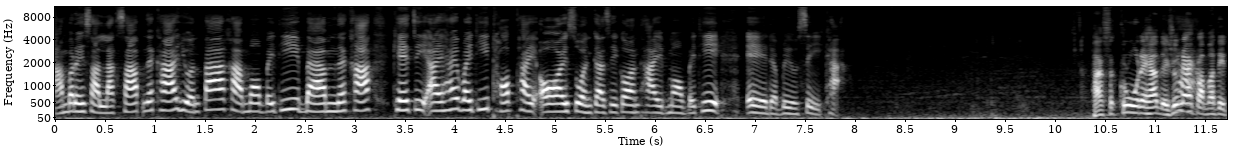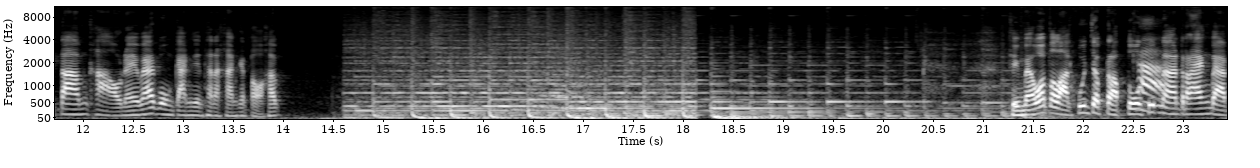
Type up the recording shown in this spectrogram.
3 บริษัทหลักทรัพย์นะคะหยวนต้าค่ะ มองไปที่แบมนะคะ KGI ให้ไว้ที่ท็อปไทยออยส่วนกสิกรไทยมองไปที่ AWC ค่ะ พักสักครู่นะครับ เดี๋ยวช่วงหน้าค่ะกลับมาติดตามข่าวในแวดวงการเงินธนาคารกันต่อครับถึงแม้ว่าตลาดหุ้นจะปรับตัวค่ะขึ้นมาแรงแบบ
